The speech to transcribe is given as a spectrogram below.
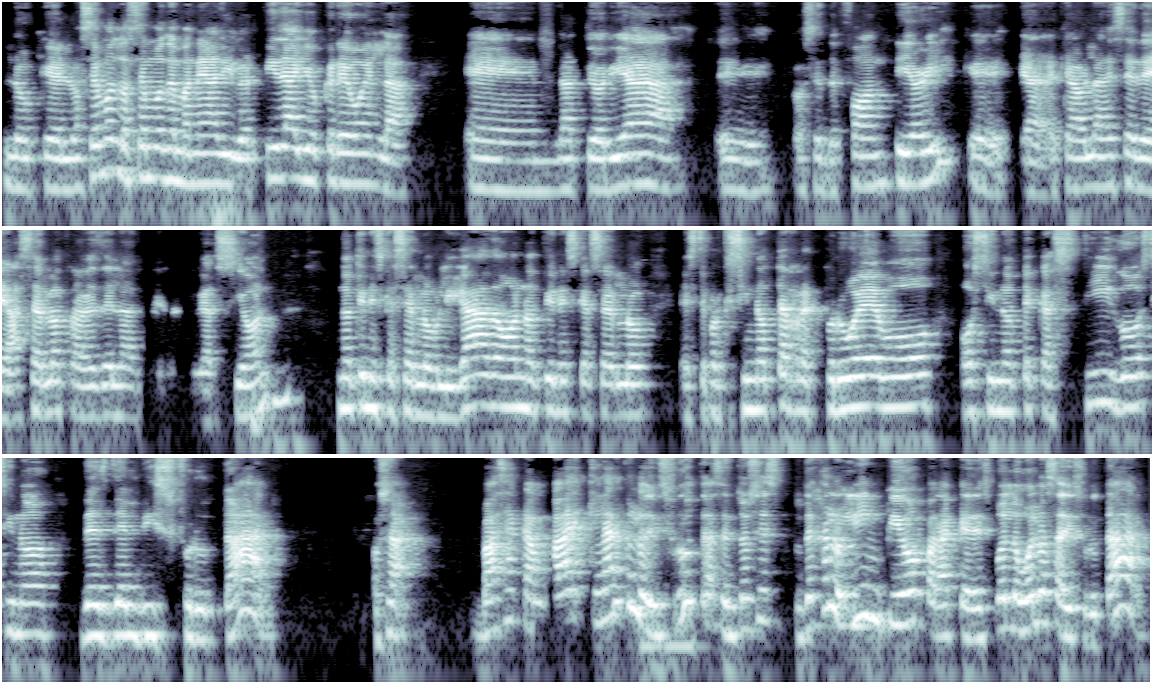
lo, que lo hacemos, lo hacemos de manera divertida. Yo creo en la, en la teoría eh, o sea, de Fun Theory, que, que, habla ese de hacerlo a través de la, diversión. No tienes que hacerlo obligado, no tienes que hacerlo este, porque si no te repruebo o si no te castigo, sino desde el disfrutar. O sea, vas a acampar, claro que lo disfrutas, entonces pues, déjalo limpio para que después lo vuelvas a disfrutar.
